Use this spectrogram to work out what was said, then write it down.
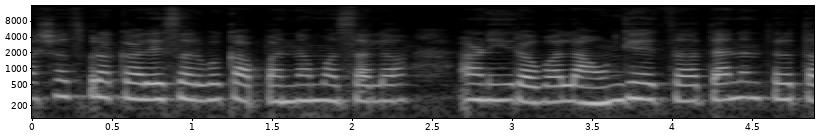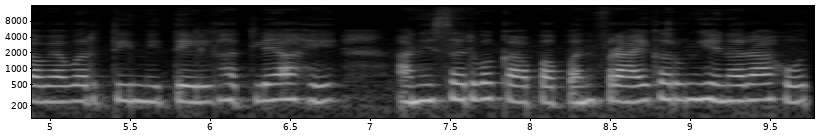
अशाच प्रकारे सर्व कापांना मसाला आणि रवा लावून घ्यायचा. त्यानंतर तव्यावरती मी तेल घातले आहे आणि सर्व काप आपण फ्राय करून घेणार आहोत.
